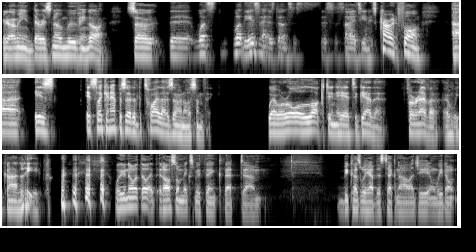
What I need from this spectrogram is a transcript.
You know what I mean? There is no moving on. So the what's what the internet has done to, to society in its current form uh, is it's like an episode of the Twilight Zone or something, where we're all locked in here together forever and we can't leave. Well, you know what though? It, it also makes me think that um, because we have this technology and we don't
